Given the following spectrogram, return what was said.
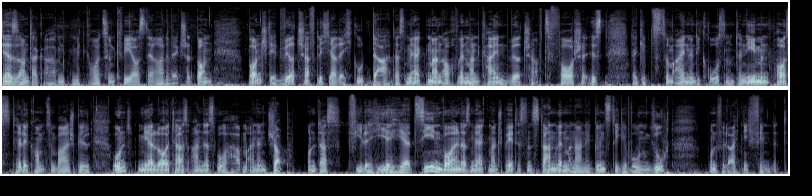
Der Sonntagabend mit Kreuz und Quer aus der Radewerkstatt Bonn. Bonn steht wirtschaftlich ja recht gut da. Das merkt man auch, wenn man kein Wirtschaftsforscher ist. Da gibt es zum einen die großen Unternehmen, Post, Telekom zum Beispiel, und mehr Leute als anderswo haben einen Job. Und dass viele hierher ziehen wollen, das merkt man spätestens dann, wenn man eine günstige Wohnung sucht und vielleicht nicht findet.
